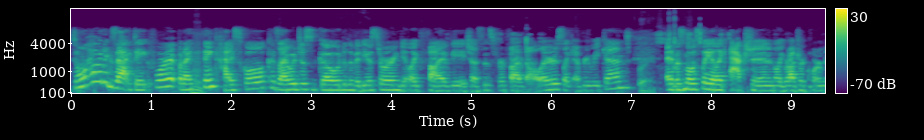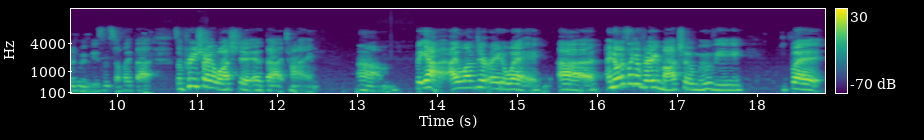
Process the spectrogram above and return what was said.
don't have an exact date for it, but I mm. think high school because I would just go to the video store and get like five VHSs for five dollars like every weekend, right. and it was mostly like action and like Roger Corman movies and stuff like that. So I'm pretty sure I watched it at that time. Um, but yeah, I loved it right away. Uh, I know it's like a very macho movie, but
